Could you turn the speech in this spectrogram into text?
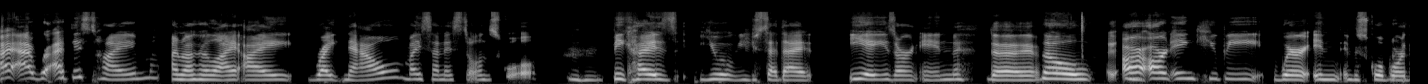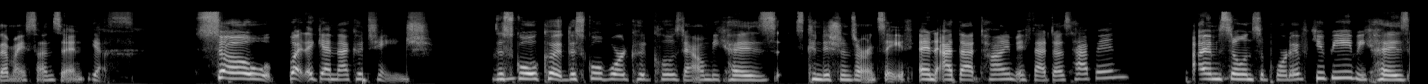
I, I at this time, I'm not gonna lie, I right now my son is still in school Mm-hmm. because you you said that EAs aren't in the So are aren't in CUPE where in, in the school board that my son's in. yes, So, but again, that could change. The Mhm. school could the school board could close down because conditions aren't safe. And at that time, if that does happen, I'm still in support of CUPE because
